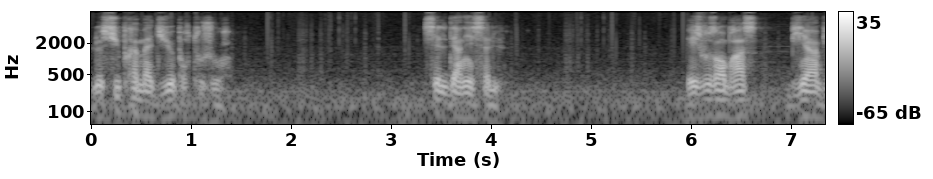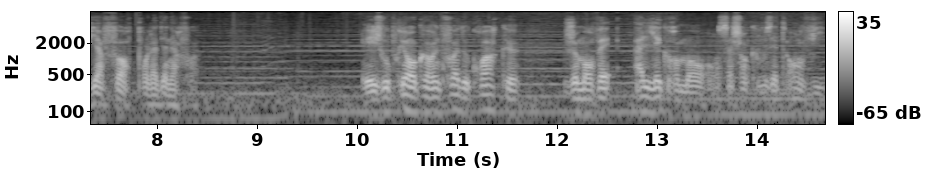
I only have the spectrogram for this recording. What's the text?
le suprême adieu pour toujours. C'est le dernier salut. Et je vous embrasse bien, bien fort pour la dernière fois. Et je vous prie encore une fois de croire que je m'en vais allègrement en sachant que vous êtes en vie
